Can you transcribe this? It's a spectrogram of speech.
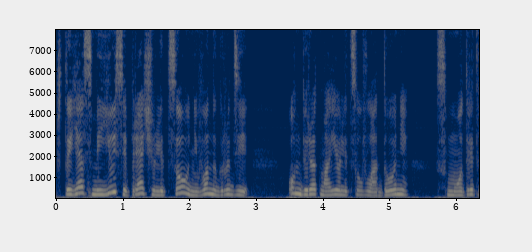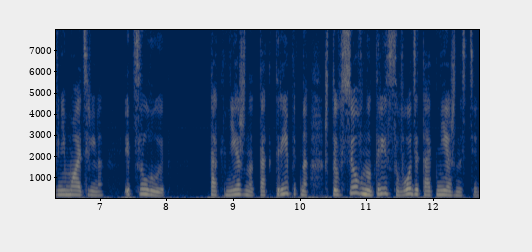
что я смеюсь и прячу лицо у него на груди. Он берет мое лицо в ладони, смотрит внимательно и целует. Так нежно, так трепетно, что все внутри сводит от нежности.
